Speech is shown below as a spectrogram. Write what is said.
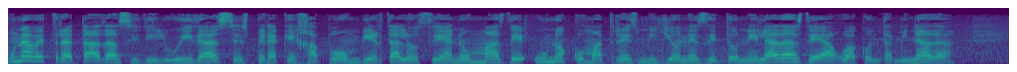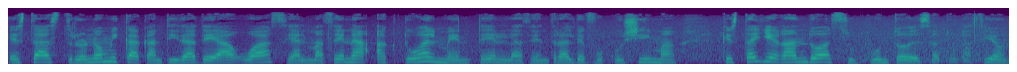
Una vez tratadas y diluidas, se espera que Japón vierta al océano más de 1,3 millones de toneladas de agua contaminada. Esta astronómica cantidad de agua se almacena actualmente en la central de Fukushima, que está llegando a su punto de saturación.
